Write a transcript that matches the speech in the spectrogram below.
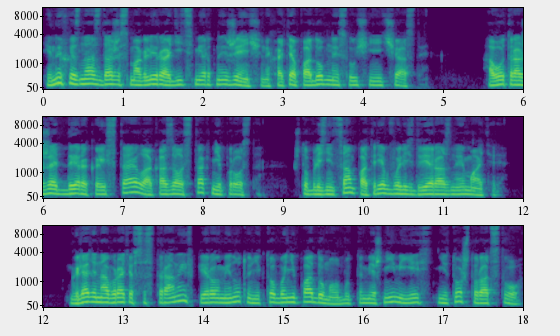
Иных из нас даже смогли родить смертные женщины, хотя подобные случаи нечасты. А вот рожать Дерека и Стайла оказалось так непросто, что близнецам потребовались две разные матери. Глядя на братьев со стороны, в первую минуту никто бы не подумал, будто между ними есть не то что родство,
